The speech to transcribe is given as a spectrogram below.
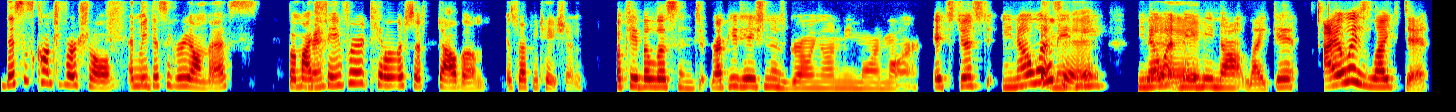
This is controversial and we disagree on this, but my Okay. favorite Taylor Swift album is Reputation. Okay, but listen, reputation is growing on me more and more. It's just, you know what Is made it? me, you know what made me not like it? I always liked it,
